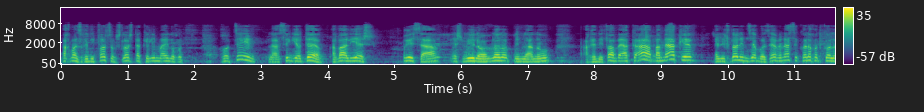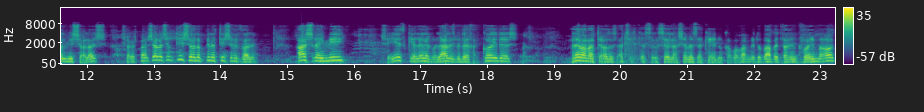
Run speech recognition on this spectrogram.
אחמד רדיפוסום, שלושת הכלים האלו רוצים להשיג יותר, אבל יש פריסה, יש וילון, לא נותנים לנו, הרדיפה וההכאה במעכב, הם נכלול עם זה בו זה, ונעשה כל אחד כל עוד משלוש, שלוש פעם שלוש עם טישו, לבחינת טישו יכולים. אשרי מי שיזכה ללך וללס בדרך הקוידש, ונאמר בתיאודוס עד שיתכסו ישראל להשם יזכנו, כמובן מדובר בדברים גבוהים מאוד.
